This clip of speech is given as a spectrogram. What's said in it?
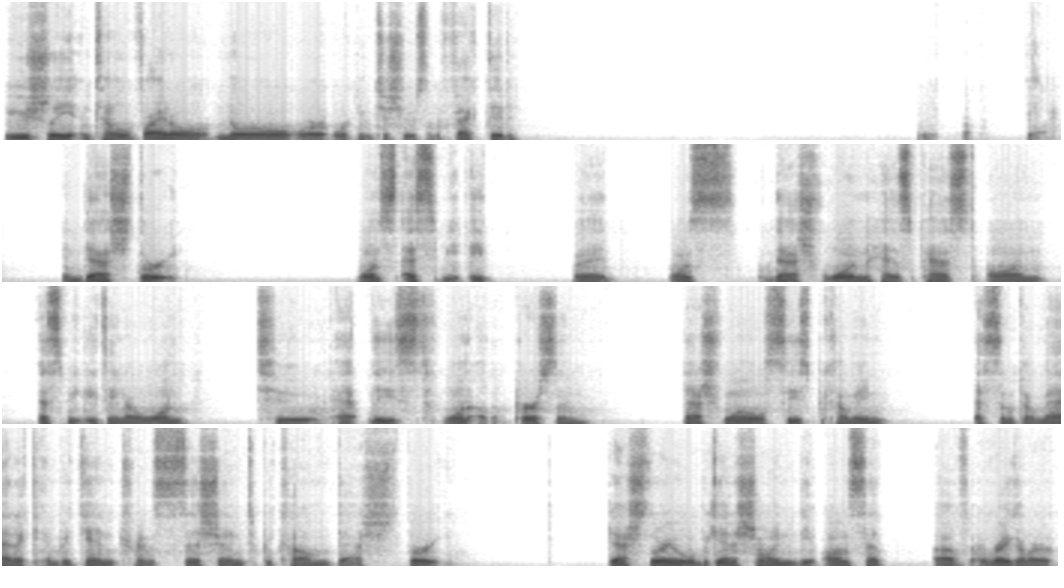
Usually until vital neural or organ tissue is infected. Yeah. In dash three. Once SB8, uh, once dash one has passed on SB1801 to at least one other person, dash one will cease becoming asymptomatic and begin transition to become dash three. Dash three will begin showing the onset of irregular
